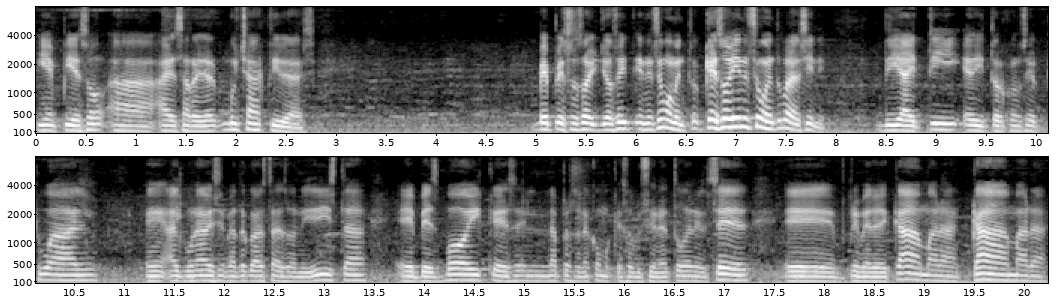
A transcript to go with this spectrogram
y empiezo a, a, desarrollar muchas actividades. Me empiezo, soy, yo soy en ese momento, ¿qué soy en ese momento para el cine? DIT, editor conceptual, eh, alguna vez me ha tocado hasta de sonidista, eh, Best Boy, que es la persona como que soluciona todo en el set, eh, primero de cámara, cámara,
